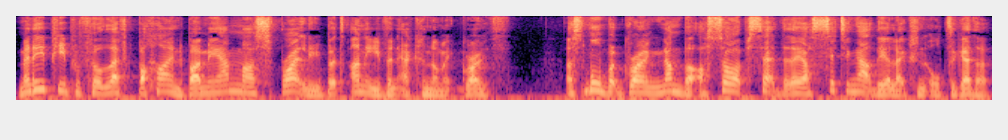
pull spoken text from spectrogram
Many people feel left behind by Myanmar's sprightly but uneven economic growth. A small but growing number are so upset that they are sitting out the election altogether.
